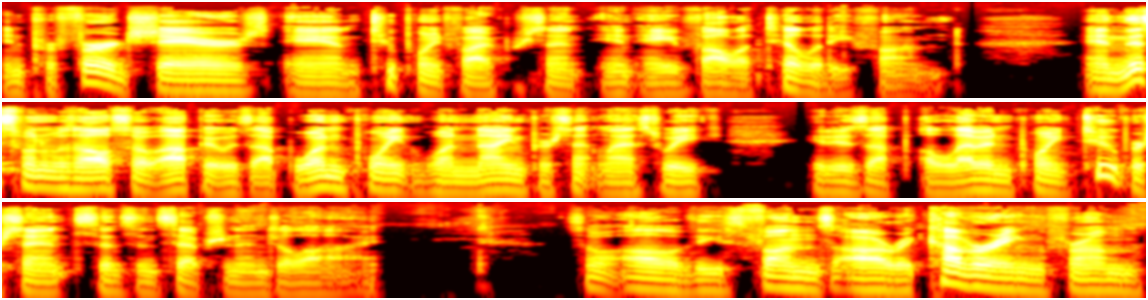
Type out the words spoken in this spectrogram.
in preferred shares and 2.5% in a volatility fund. And this one was also up. It was up 1.19% last week. It is up 11.2% since inception in July. So all of these funds are recovering from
